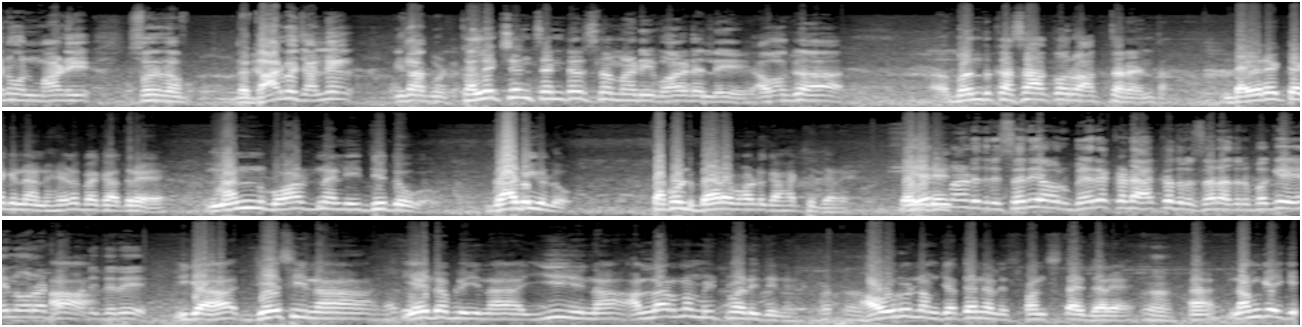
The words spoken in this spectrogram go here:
ಏನೋ ಒಂದು ಮಾಡಿ. ಸೊ ದ ಗಾರ್ಬೇಜ್ ಅಲ್ಲೇ ಇದಾಗ್ಬಿಟ್ಟು ಕಲೆಕ್ಷನ್ ಸೆಂಟರ್ಸ್ನ ನ ಮಾಡಿ ವಾರ್ಡಲ್ಲಿ ಅವಾಗ ಬಂದು ಕಸ ಹಾಕೋರು ಹಾಕ್ತಾರೆ ಅಂತ. ಡೈರೆಕ್ಟಾಗಿ ನಾನು ಹೇಳಬೇಕಾದ್ರೆ ನನ್ನ ವಾರ್ಡ್ನಲ್ಲಿ ಇದ್ದಿದ್ದು ಗಾಡಿಗಳು ತಗೊಂಡು ಬೇರೆ ವಾರ್ಡ್ಗೆ ಹಾಕಿದ್ದಾರೆ. ಏನ್ ಮಾಡಿದ್ರಿ? ಸರಿ ಅವ್ರು ಬೇರೆ ಕಡೆ ಹಾಕಿದ್ರು ಸರ್. ಅದ್ರ ಬಗ್ಗೆ ಏನ್ ಹೋರಾಟ ಮಾಡಿದಿರಿ ಈಗ ಜೆ ಸಿನ ಎ ಡಬ್ಲ್ಯೂ ನ ಇನ ಎಲ್ಲರನ್ನ ಮೀಟ್ ಮಾಡಿದ್ದೀನಿ. ಅವರು ನಮ್ ಜೊತೆನಲ್ಲಿ ಸ್ಪಂದಿಸ್ತಾ ಇದ್ದಾರೆ. ನಮ್ಗೆ ಈಗ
